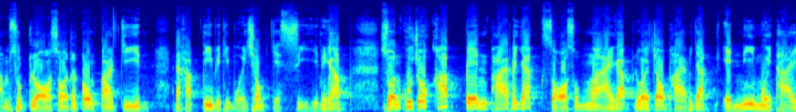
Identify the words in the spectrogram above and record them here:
3 สุดหล่อสอจต้งปาจีนนะครับที่เวทีมวยช่องเจ็ดสีนะครับส่วนคู่ชกครับเป็นพายพยักษ์สอสมหมายครับหรือว่าเจ้าพายพยักษ์เอนนี่มวยไทย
